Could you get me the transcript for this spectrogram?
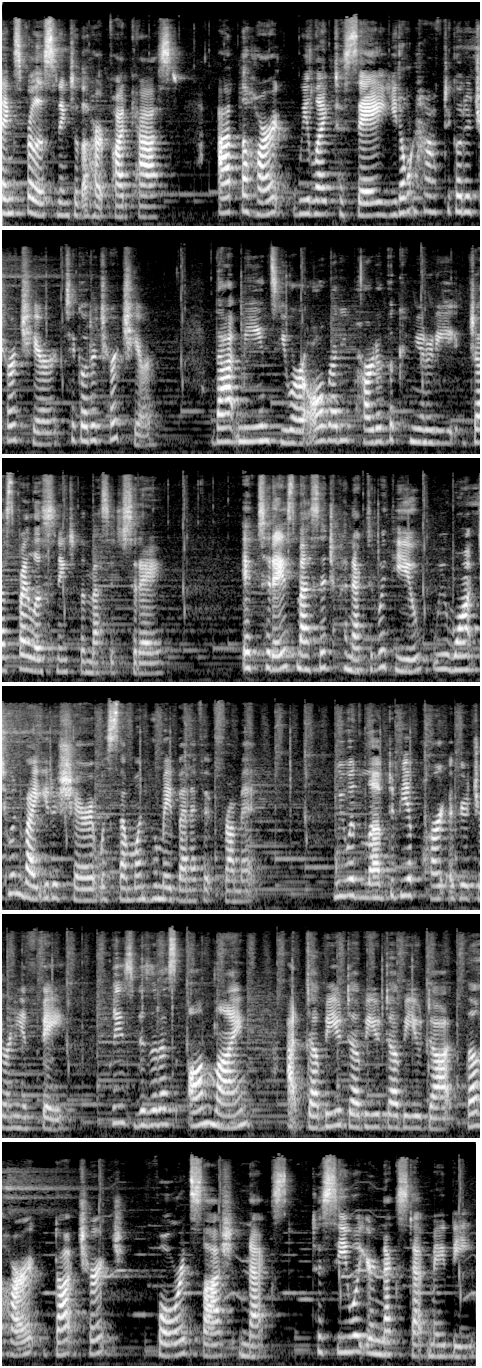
Thanks for listening to the Heart Podcast. At the Heart, we like to say you don't have to go to church here to go to church here. That means you are already part of the community just by listening to the message today. If today's message connected with you, we want to invite you to share it with someone who may benefit from it. We would love to be a part of your journey of faith. Please visit us online at www.theheart.church forward slash next to see what your next step may be.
